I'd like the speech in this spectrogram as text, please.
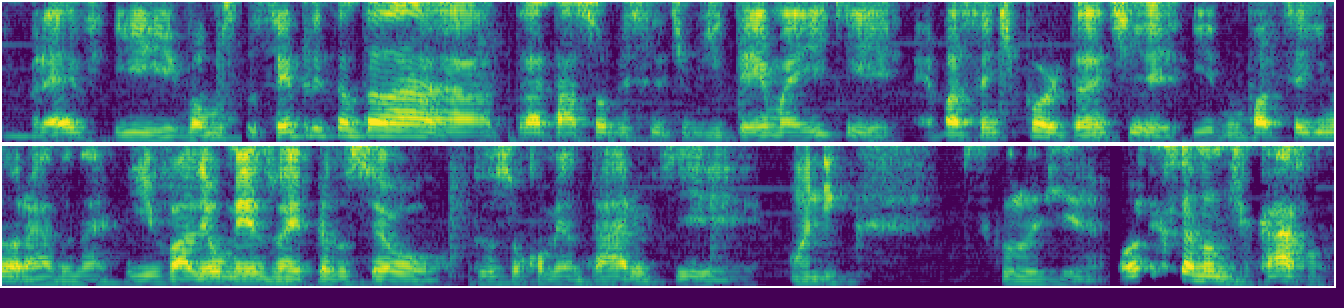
em breve. E vamos sempre tentar tratar sobre esse tipo de tema aí que é bastante importante e não pode ser ignorado, né? E valeu mesmo aí pelo seu, pelo seu comentário que. Onix, psicologia. Onix é nome de carro?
